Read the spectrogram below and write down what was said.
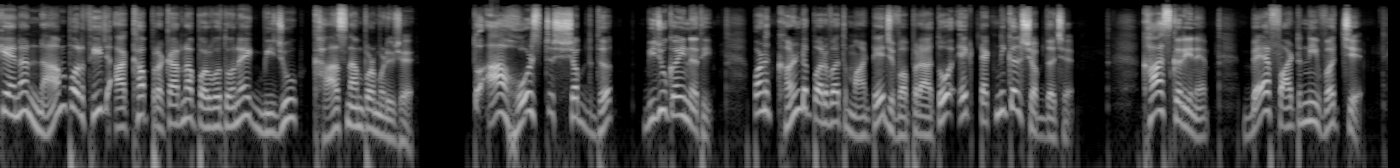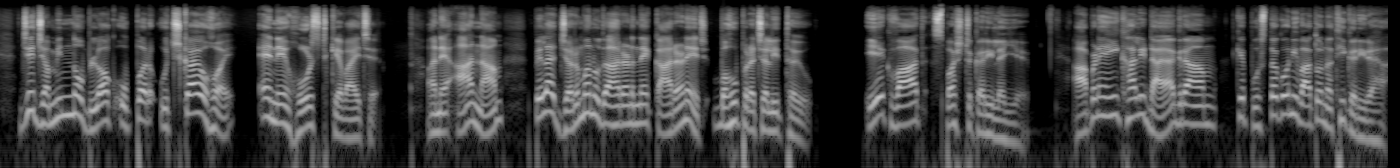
કે એના નામ પરથી જ આખા પ્રકારના પર્વતોને એક બીજું ખાસ નામ પણ મળ્યું છે. તો આ હોસ્ટ શબ્દ બીજું કંઈ નથી, પણ ખંડ પર્વત માટે જ વપરાતો એક ટેકનિકલ શબ્દ છે. ખાસ કરીને બે ફાટની વચ્ચે જે જમીનનો બ્લોક ઉપર ઉચકાયો હોય એને હોસ્ટ કહેવાય છે અને આ નામ પેલા જર્મન ઉદાહરણને કારણે જ બહુ પ્રચલિત થયું. એક વાત સ્પષ્ટ કરી લઈએ. આપણે અહીં ખાલી ડાયાગ્રામ કે પુસ્તકોની વાતો નથી કરી રહ્યા.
